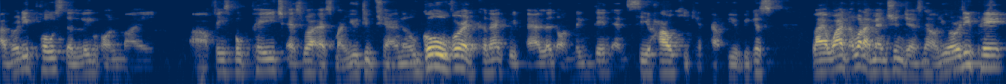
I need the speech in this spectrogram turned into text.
I've already posted the link on my uh, Facebook page as well as my YouTube channel. Go over and connect with Alan on LinkedIn and see how he can help you. Because like what, what I mentioned just now, you already pay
